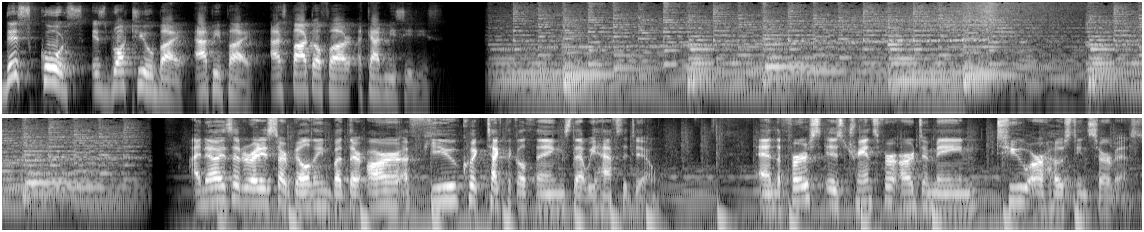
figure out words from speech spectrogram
This course is brought to you by AppyPie as part of our Academy series. I know I said we're ready to start building, but there are a few quick technical things that we have to do. And the first is transfer our domain to our hosting service.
